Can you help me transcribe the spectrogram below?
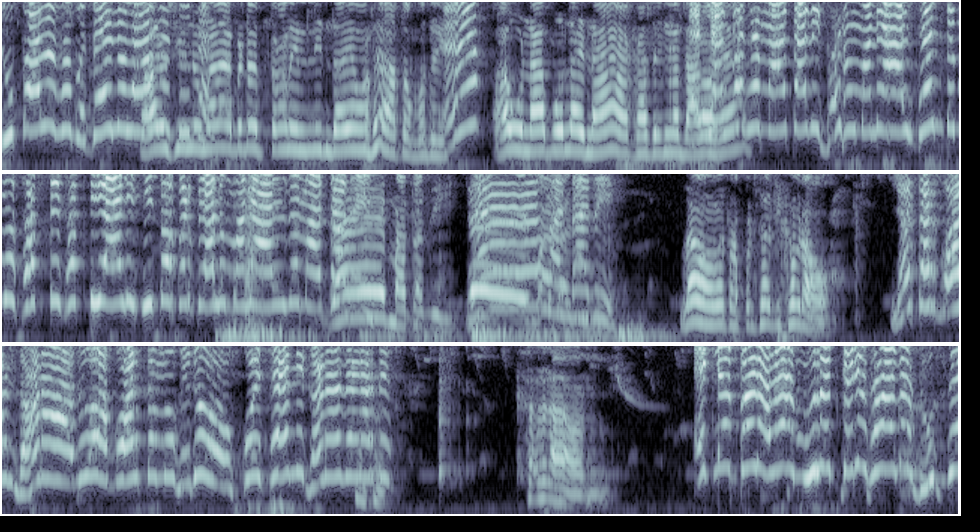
ધૂપાલો છો બધાયનો લાવ દે પાડોશી તું મારા બેટા તાણી લઈને દાયો છે આ તો બધું. આવું ના બોલાય ના અખાત્રી ના દાડો છે. માતાજી ઘણું મને આલ છે ને તો હું થપટી થપટી આલી છી તો પણ પેલું મને આલ દે માતાજી. જય માતાજી જય માતાજી. માતાજી. હવે તો પ્રસાદી ખવડાવો. લે તાર કોણ ધણો આદુ કોણ તો મુ કીધું કોઈ છે ની ઘણા એટલે પણ હવે મુરત કર્યો થાય ને ધૂપ છે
